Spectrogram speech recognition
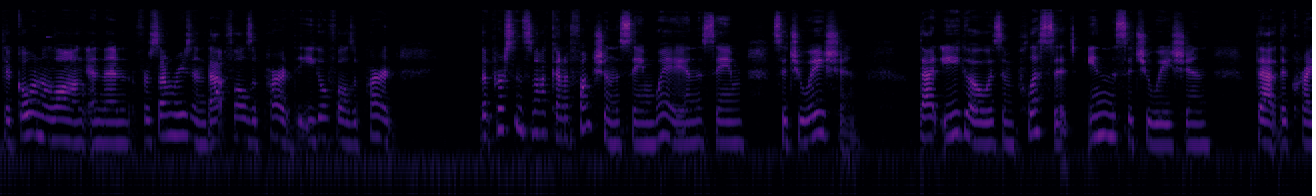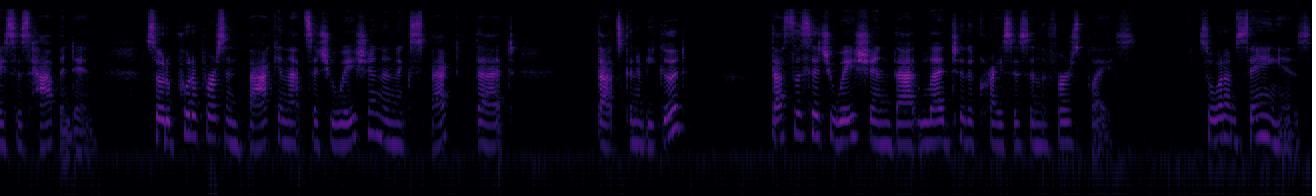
they're going along and then for some reason that falls apart the ego falls apart the person's not going to function the same way in the same situation that ego is implicit in the situation that the crisis happened in so to put a person back in that situation and expect that that's going to be good that's the situation that led to the crisis in the first place. So what i'm saying is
